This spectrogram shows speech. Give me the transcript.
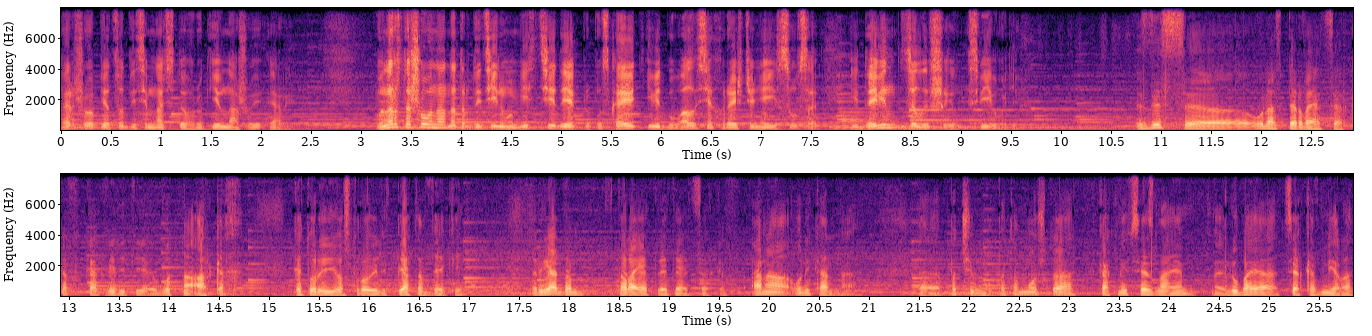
491-518 років нашої ери. Вона розташована на традиційному місці, де, як припускають, і відбувалося хрещення Ісуса, і де він залишив свій одяг. Здесь э, у нас первая церковь, как видите, вот на арках, которые ее строили в V веке. Рядом вторая, третья церковь. Она уникальная. Э, Почему? Потому что, как мы все знаем, э, любая церковь мира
